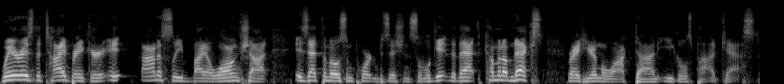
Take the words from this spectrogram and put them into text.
Where is the tiebreaker, it honestly, by a long shot, is at the most important position. So we'll get into that coming up next, right here on the Locked On Eagles podcast.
